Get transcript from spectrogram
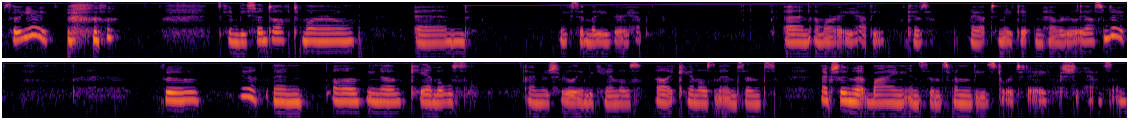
so yay! it's to be sent off tomorrow and make somebody very happy. And I'm already happy because I got to make it and have a really awesome day. So, yeah, and, uh, you know, candles. I'm just really into candles. I like candles and incense. I actually ended up buying incense from the bead store today because she had some.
